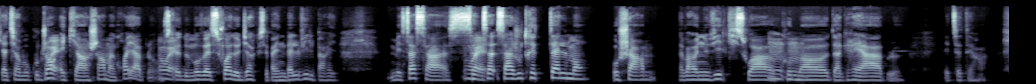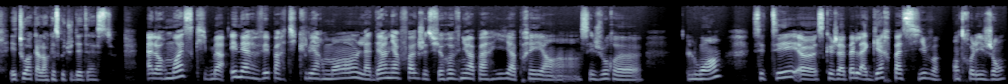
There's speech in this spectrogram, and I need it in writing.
qui attire beaucoup de gens et qui a un charme incroyable. On serait de mauvaise foi de dire que c'est pas une belle ville, Paris. Mais ça, ça, ça, Ouais. ça, ça ajouterait tellement au charme d'avoir une ville qui soit euh, Mm, mm. commode, agréable, etc. Et toi, alors qu'est-ce que tu détestes? Alors moi, ce qui m'a énervé particulièrement la dernière fois que je suis revenue à Paris après un, un séjour euh, loin, c'était euh, ce que j'appelle la guerre passive entre les gens.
